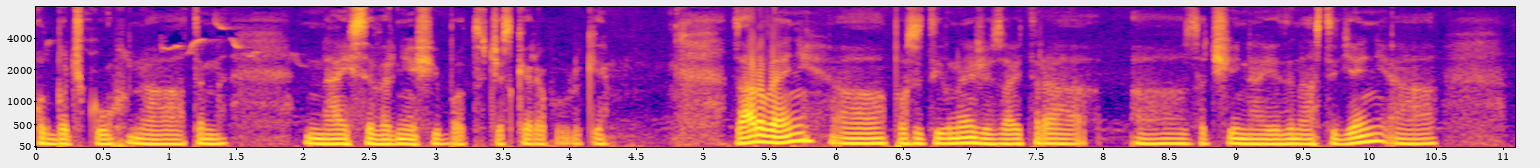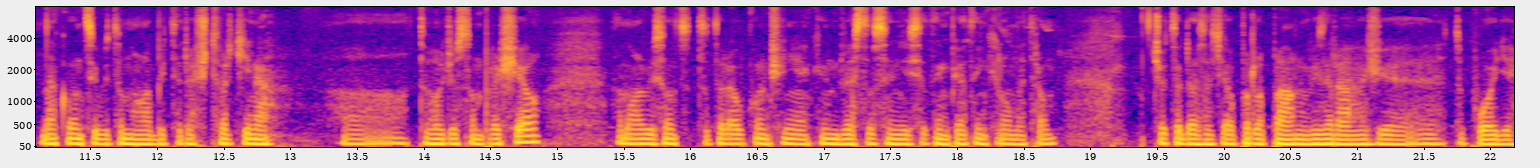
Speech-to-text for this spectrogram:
odbočku na ten najsevernejší bod Českej republiky. Zároveň uh, pozitívne, že zajtra uh, začína 11. deň a na konci by to mala byť teda štvrtina uh, toho, čo som prešiel a mal by som to teda ukončiť nejakým 275 km, čo teda zatiaľ podľa plánu vyzerá, že to pôjde.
